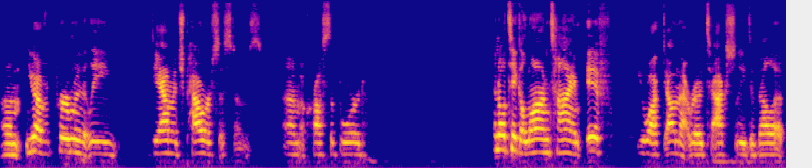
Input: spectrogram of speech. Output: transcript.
um, you have permanently damaged power systems um, across the board. And it'll take a long time if you walk down that road to actually develop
